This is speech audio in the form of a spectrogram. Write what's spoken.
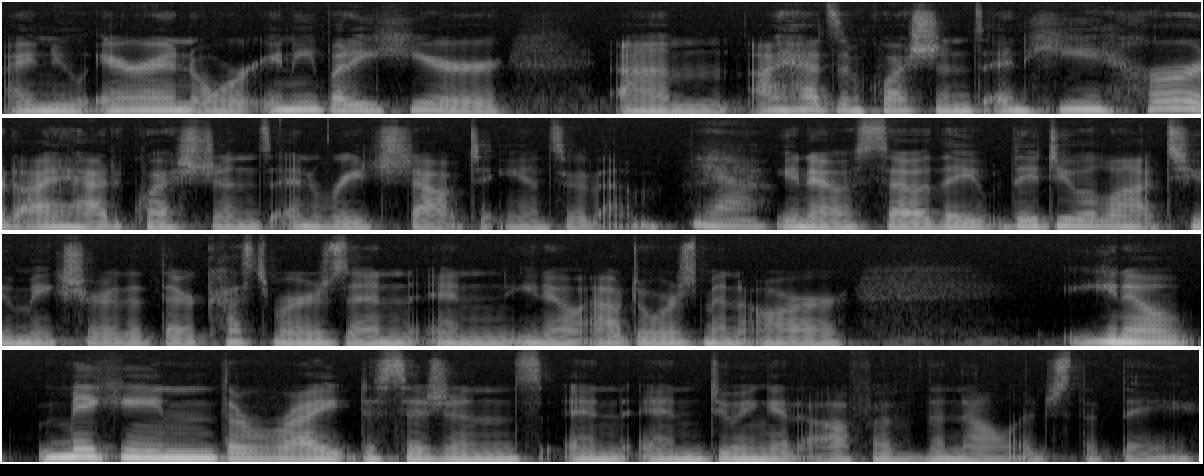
I knew Aaron or anybody here, um, I had some questions and he heard I had questions and reached out to answer them Yeah. you know so they they do a lot to make sure that their customers and and you know outdoorsmen are you know making the right decisions and and doing it off of the knowledge that they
